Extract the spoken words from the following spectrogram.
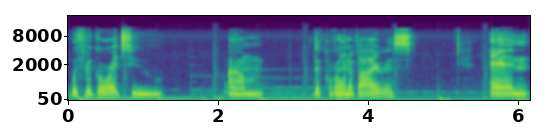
with regard to um, the coronavirus. And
